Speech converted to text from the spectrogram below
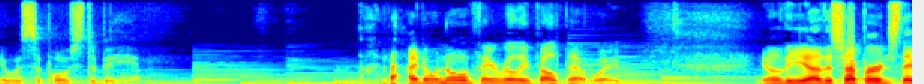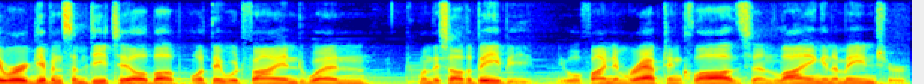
it was supposed to be. But I don't know if they really felt that way. You know, the, uh, the shepherds, they were given some detail about what they would find when, when they saw the baby. You will find him wrapped in cloths and lying in a manger.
